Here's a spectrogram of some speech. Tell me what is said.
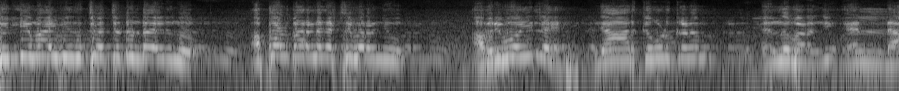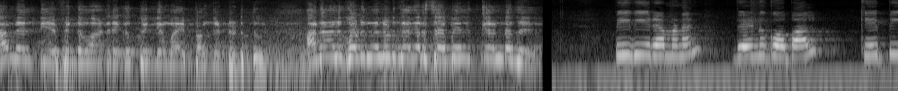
തുല്യമായി വിധിച്ചു വെച്ചിട്ടുണ്ടായിരുന്നു. അപ്പോൾ ഭരണകക്ഷി പറഞ്ഞു അവർ പോയില്ലേ? ഞാൻ ആർക്ക് കൊടുക്കണം? എന്ന് പറഞ്ഞ്. എല്ലാം എൽ ഡി എഫിന്റെ വാർഡിലേക്ക് തുല്യമായി പങ്കിട്ടെടുത്തു. അതാണ് കൊടുങ്ങല്ലൂർ നഗരസഭയിൽ കണ്ടത്. P V Ramanan Venugopal K P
